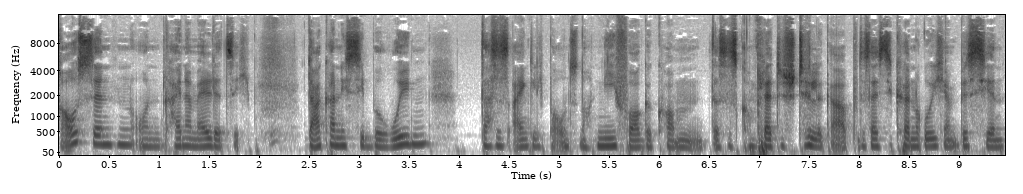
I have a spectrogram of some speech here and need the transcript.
raussenden und keiner meldet sich? Da kann ich Sie beruhigen. das ist eigentlich bei uns noch nie vorgekommen, dass es komplette Stille gab. Das heißt, Sie können ruhig ein bisschen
